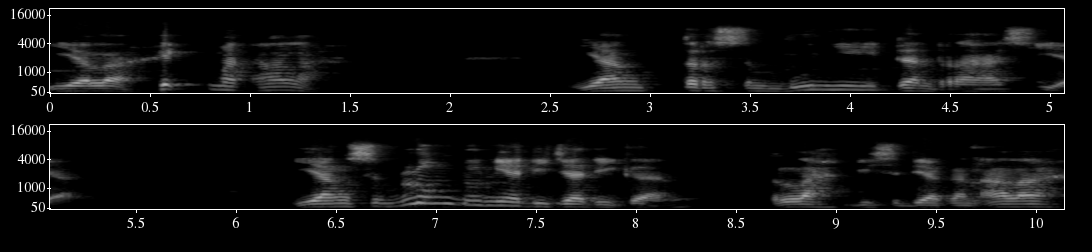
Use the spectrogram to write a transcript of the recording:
ialah hikmat Allah yang tersembunyi dan rahasia, yang sebelum dunia dijadikan telah disediakan Allah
